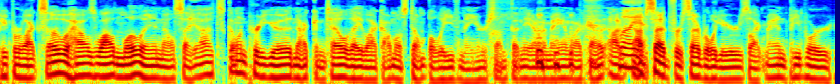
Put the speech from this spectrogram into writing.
people are like, "So, how's Wild and Woolly?" and I'll say, "Yeah, it's going pretty good," and I can tell they like almost don't believe me or something. You know what I mean? Like I, I, Well, yeah. I've said for several years, like, man, people are.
